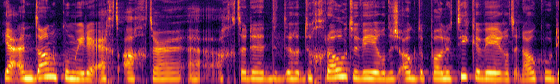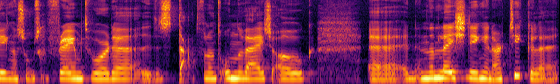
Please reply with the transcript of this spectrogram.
Ja, en dan kom je er echt achter, uh, achter de, de, de, grote wereld, dus ook de politieke wereld en ook hoe dingen soms geframed worden, de staat van het onderwijs ook. Uh, en, dan lees je dingen in artikelen,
